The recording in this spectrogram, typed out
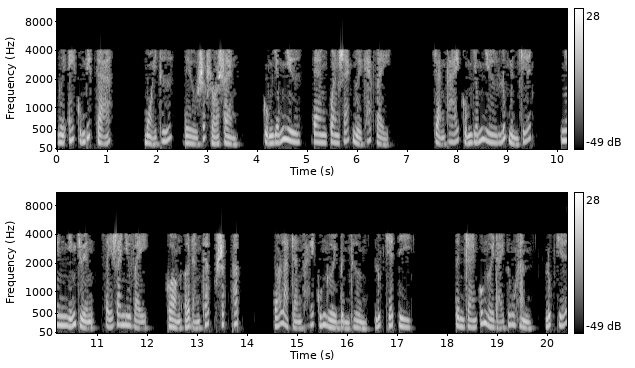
người ấy cũng biết cả. Mọi thứ đều rất rõ ràng, cũng giống như đang quan sát người khác vậy. Trạng thái cũng giống như lúc mình chết, nhưng những chuyện xảy ra như vậy còn ở đẳng cấp rất thấp. Đó là trạng thái của người bình thường lúc chết đi. Tình trạng của người đại tu hành lúc chết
